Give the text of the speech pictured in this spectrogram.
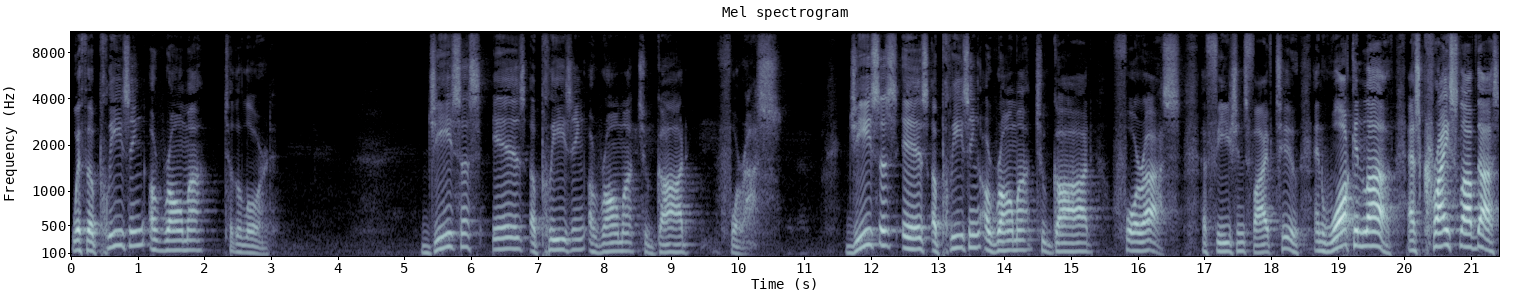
with a pleasing aroma to the Lord. Jesus is a pleasing aroma to God for us. Jesus is a pleasing aroma to God for us. Ephesians 5 2. And walk in love as Christ loved us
